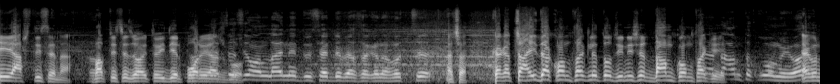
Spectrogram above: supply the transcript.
অনেকেই আসতেছে না। ভাবতেছে যে হয়তো ঈদের পরে আসব। অনলাইনে দুই সাইডে বেচা কেনা হচ্ছে। আচ্ছা কাকা চাহিদা কম থাকলে তো জিনিসের দাম কম থাকে। দাম তো কমই এখন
